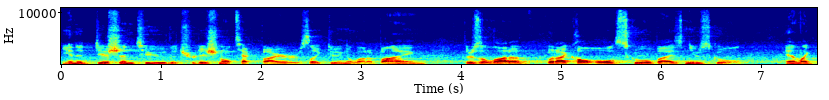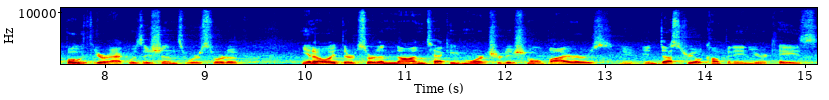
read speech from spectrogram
in addition to the traditional tech buyers like doing a lot of buying, there's a lot of what I call old school buys new school. And like both your acquisitions were sort of, you know, they're sort of non-techy, more traditional buyers, you know, industrial company in your case,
